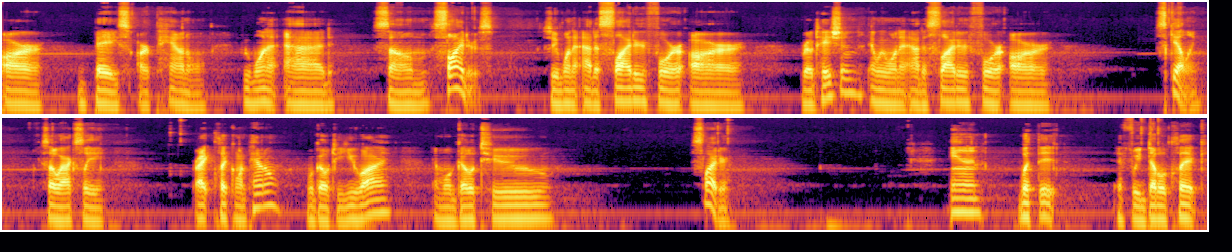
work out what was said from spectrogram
our base, our panel, we want to add some sliders. So we want to add a slider for our rotation, and we want to add a slider for our scaling. So we'll actually right click on panel, we'll go to UI, and we'll go to slider. And with it, if we double click,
